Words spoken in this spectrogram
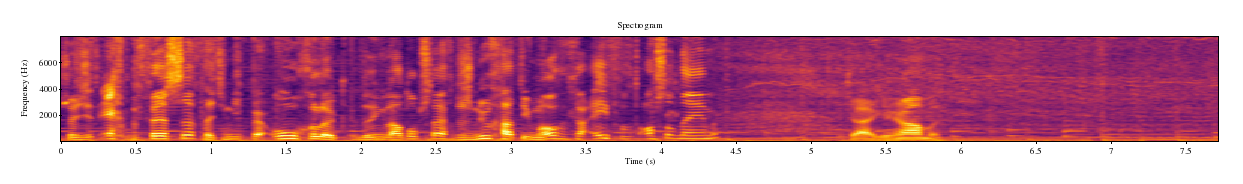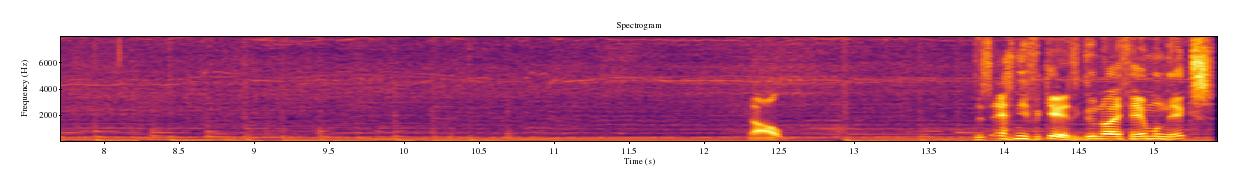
Zodat je het echt bevestigt, dat je niet per ongeluk het ding laat opstijgen. Dus nu gaat hij omhoog. Ik ga even wat afstand nemen. Kijk, hier gaan we. Nou, dit is echt niet verkeerd. Ik doe nou even helemaal niks.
